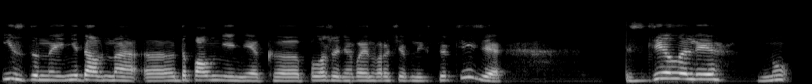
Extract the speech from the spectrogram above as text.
изданное недавно э, дополнение к положению о военно-врачебной экспертизе – сделали, ну,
